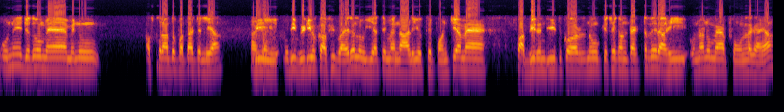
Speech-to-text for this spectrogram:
ਉਹਨੇ ਜਦੋਂ ਮੈਂ ਮੈਨੂੰ ਅਫਸਰਾਂ ਤੋਂ ਪਤਾ ਚੱਲਿਆ ਵੀ। ਉਹਦੀ ਵੀਡੀਓ ਕਾਫੀ ਵਾਇਰਲ ਹੋਈ ਆ ਤੇ ਮੈਂ ਨਾਲ ਹੀ ਉੱਥੇ ਪਹੁੰਚਿਆ। ਮੈਂ ਭਾਬੀ ਰਣਜੀਤ ਕੌਰ ਨੂੰ ਕਿਸੇ ਕੰਟੈਕਟ ਦੇ ਰਾਹੀਂ ਉਹਨਾਂ ਨੂੰ ਮੈਂ ਫੋਨ ਲਗਾਇਆ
